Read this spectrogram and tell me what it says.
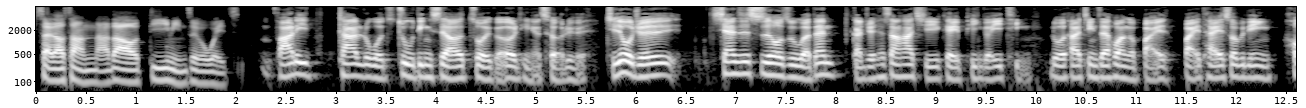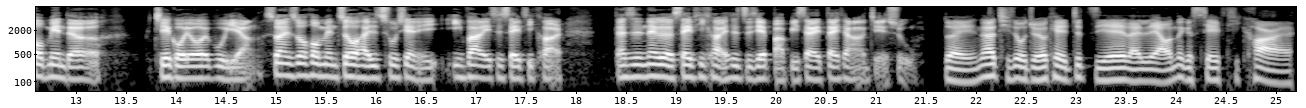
赛道上拿到第一名这个位置。法拉利他如果注定是要做一个二停的策略，其实我觉得。现在是事后诸葛，但感觉上他其实可以拼个一停。如果他进再换个白白胎，说不定后面的结果又会不一样。虽然说后面最后还是出现引发了一次 safety car，但是那个 safety car 也是直接把比赛带向了结束。对，那其实我觉得可以就直接来聊那个 safety car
